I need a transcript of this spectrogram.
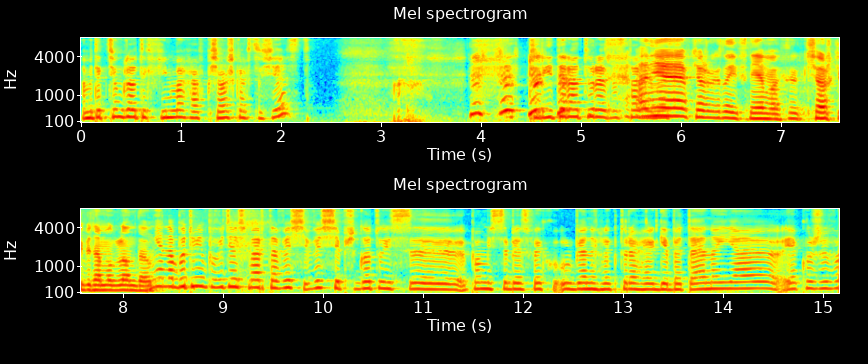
A my tak ciągle o tych filmach, a w książkach coś jest? Czy literatura zostawia... A nie, w książkach to nic nie ma. Książki by tam oglądał. Nie, no bo ty mi powiedziałaś, Marta, weź, weź się przygotuj, z, pomyśl sobie o swoich ulubionych lekturach LGBT, no i ja jako żywo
